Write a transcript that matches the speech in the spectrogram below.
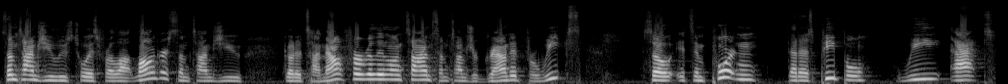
Sometimes you lose toys for a lot longer. Sometimes you go to timeout for a really long time. Sometimes you're grounded for weeks. So it's important that as people, we act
